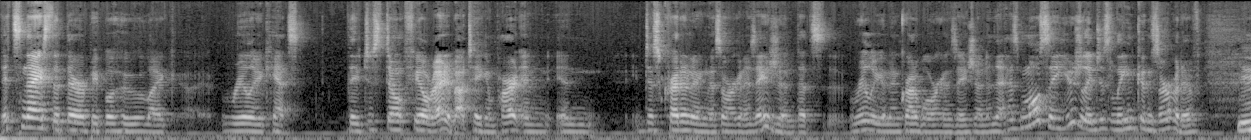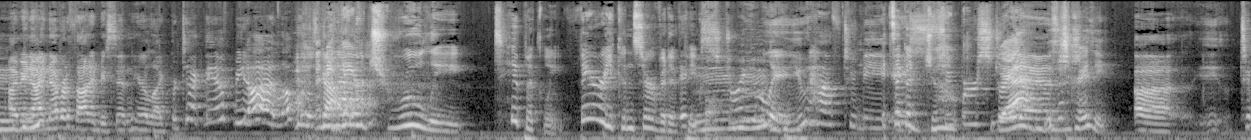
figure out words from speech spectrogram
It's nice that there are people who like really can't. They just don't feel right about taking part in in discrediting this organization. That's really an incredible organization, and that has mostly usually just leaned conservative. I mean. I never thought I'd be sitting here like protect the FBI. I love those I guys. mean, they are truly, typically, very conservative people. Extremely. You have to be It's like a super straight Yeah, this is crazy. Uh, to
